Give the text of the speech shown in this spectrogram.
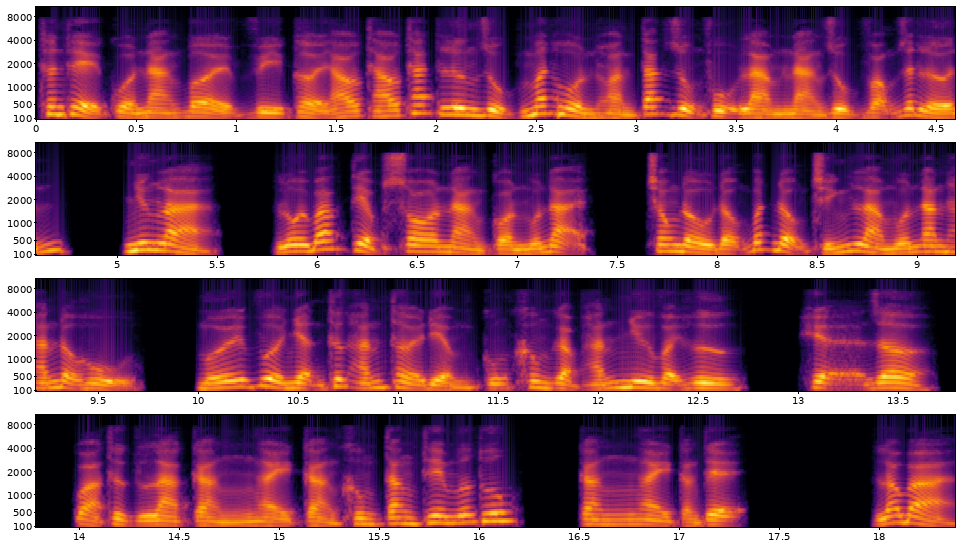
Thân thể của nàng bởi vì cởi áo tháo thắt lương dục mất hồn hoàn tác dụng phụ làm nàng dục vọng rất lớn, nhưng là, lôi bác tiệp so nàng còn muốn đại, trong đầu động bất động chính là muốn ăn hắn đậu hủ, mới vừa nhận thức hắn thời điểm cũng không gặp hắn như vậy hư, hiện giờ, quả thực là càng ngày càng không tăng thêm ước thúc, càng ngày càng tệ. Lão bà,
